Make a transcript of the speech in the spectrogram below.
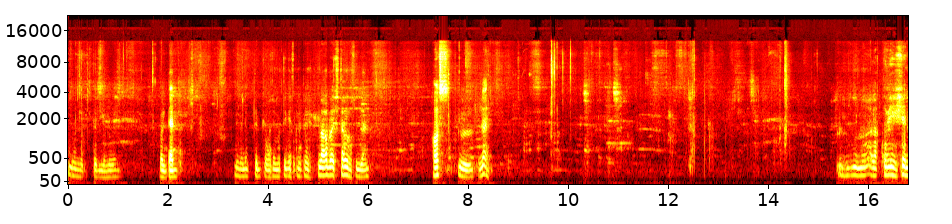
Nalagtad mo naman. Nalagtad ko kasi matigas na ito. eh. Wala ka ba extra hose dyan? Hos? Hmm. Wala eh. Yung mga electrician.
